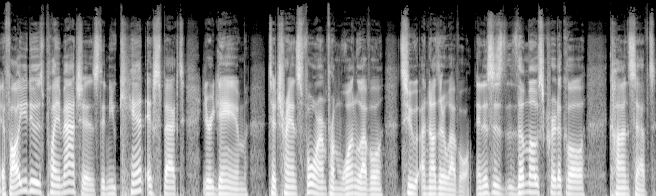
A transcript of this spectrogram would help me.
If all you do is play matches, then you can't expect your game to transform from one level to another level. And this is the most critical concept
